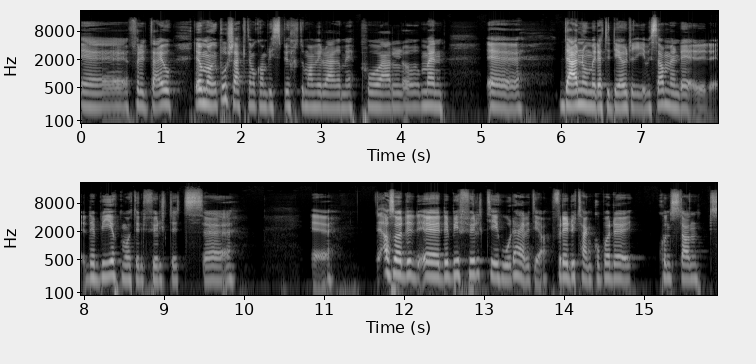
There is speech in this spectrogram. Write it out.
Eh, for det er, jo, det er jo mange prosjekter man kan bli spurt om man vil være med på, eller, men eh, det er noe med dette det å drive sammen. Det, det, blir jo på en måte en fulltids uh, uh, Altså, det, eh, det blir fulltid i hodet hele tida, fordi du tenker på det konstant,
